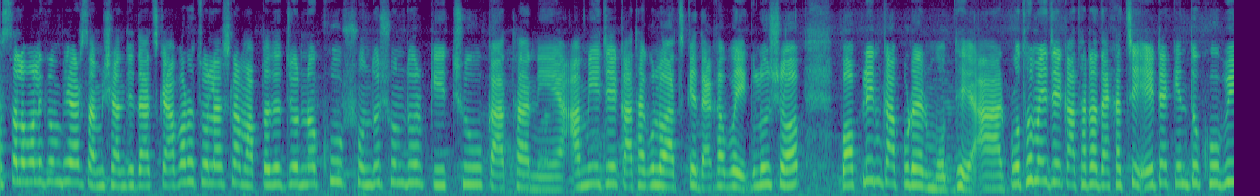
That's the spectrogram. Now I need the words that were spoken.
আসসালামু আলাইকুম ভিয়ার্স আমি সঞ্জিত। আজকে আবারও চলে আসলাম আপনাদের জন্য খুব সুন্দর সুন্দর কিছু কাঁথা নিয়ে। আমি যে কাঁথাগুলো আজকে দেখাবো, এগুলো সব পপলিন কাপড়ের মধ্যে। আর প্রথমে যে কাঁথাটা দেখাচ্ছি, এটা কিন্তু খুবই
